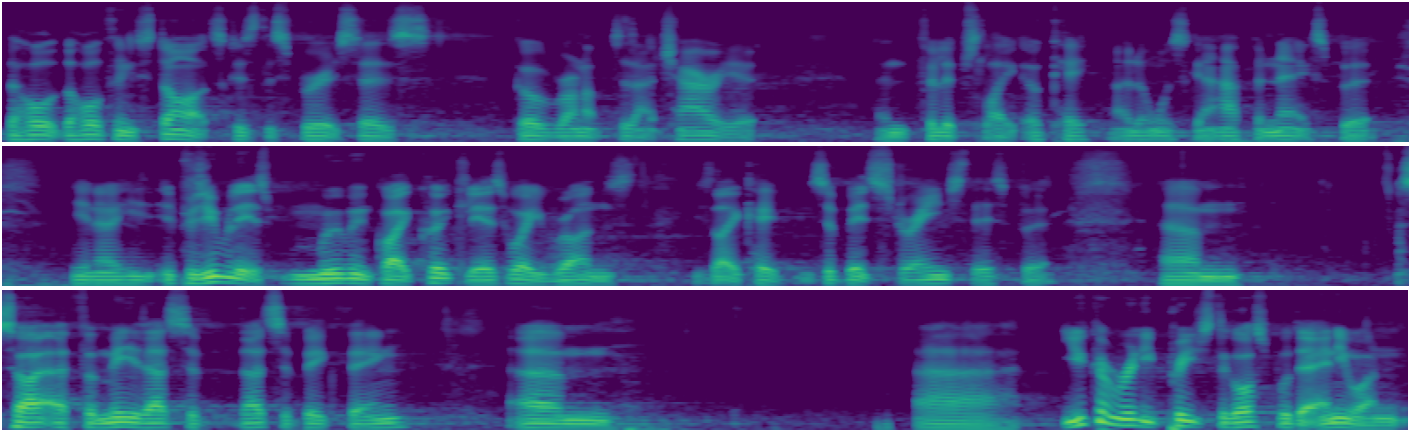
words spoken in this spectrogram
the, whole, the whole thing starts because the Spirit says, go run up to that chariot. And Philip's like, okay, I don't know what's going to happen next. But, you know, he, presumably it's moving quite quickly. That's why he runs. He's like, okay, it's a bit strange, this. But um, so I, for me, that's a, that's a big thing. Um, uh, you can really preach the gospel to anyone.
